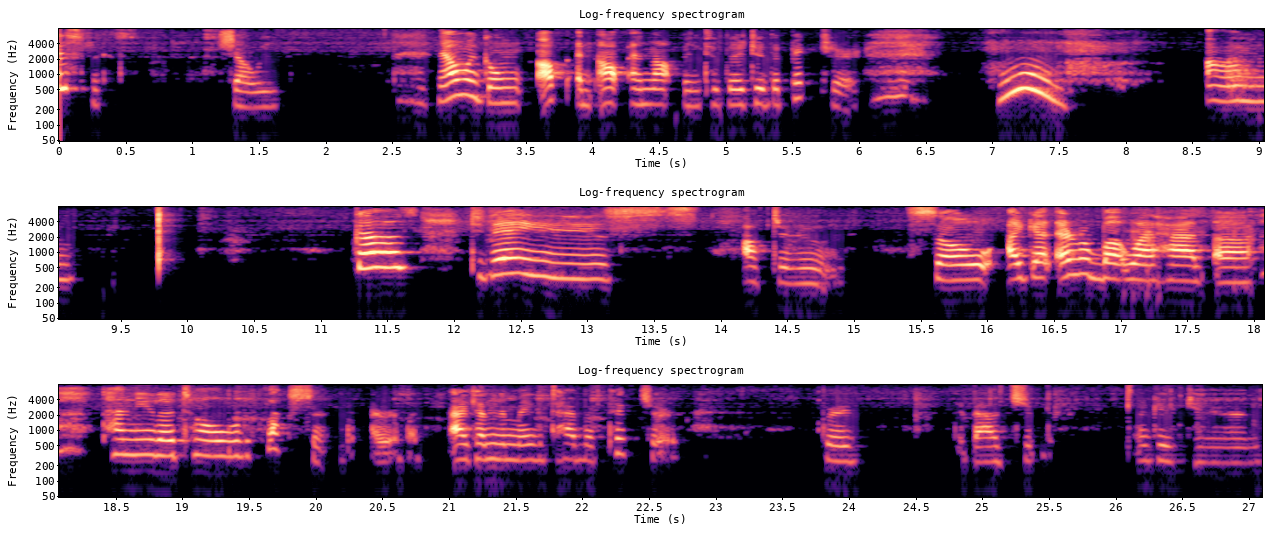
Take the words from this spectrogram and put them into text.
business, shall we? Now we're going up and up and up into the to the picture. Whew. Um, because today is afternoon, so I get everybody had a tiny little reflection. Everybody, I can make a type of picture for about you. Okay, can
